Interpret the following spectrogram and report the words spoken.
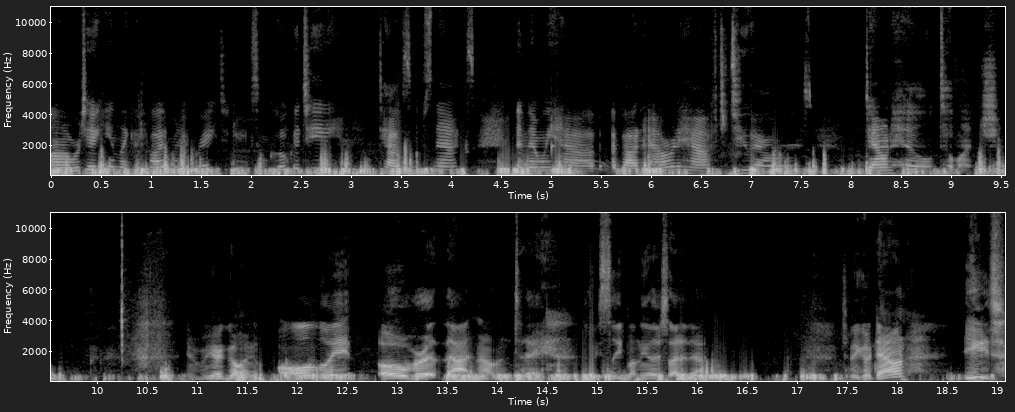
Uh, we're taking like a five minute break to drink some coca tea, to have some snacks, and then we have about an hour and a half to two hours downhill to lunch. And we are going all the way over that mountain today. We sleep on the other side of that. So we go down, eat,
